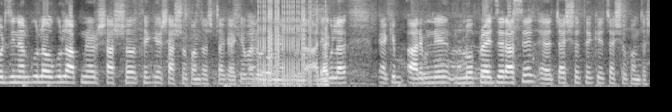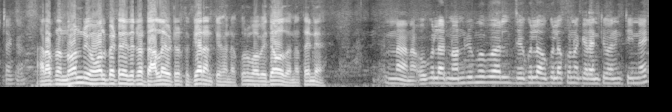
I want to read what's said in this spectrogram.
অরিজিনালগুলো ওগুলো আপনার সাতশো থেকে সাতশো পঞ্চাশ টাকা একেবারে অরিজিনালগুলো আর এগুলা একে আর এমনি লো প্রাইজের আছে চারশো থেকে চারশো পঞ্চাশ টাকা। আর আপনার নন রিমোবাইল ব্যাটারি যেটা ডালা ওটার তো গ্যারান্টি হয় না কোনোভাবে দেওয়া যায় না তাই না? না না ওগুলা নন রিমুভেবল যেগুলো ওগুলো কোনো গ্যারান্টি ওয়ারেন্টি নেই।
